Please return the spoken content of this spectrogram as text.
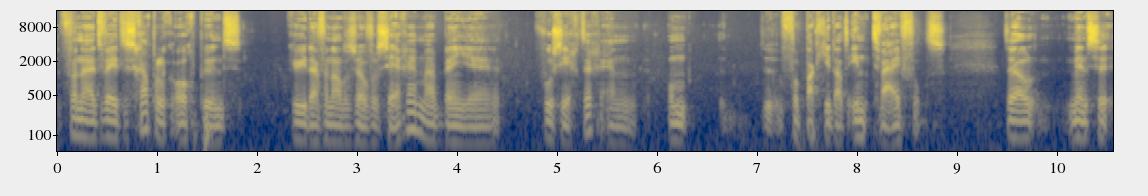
Vanuit wetenschappelijk oogpunt kun je daar van alles over zeggen, maar ben je voorzichtig en om, verpak je dat in twijfels. Terwijl mensen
